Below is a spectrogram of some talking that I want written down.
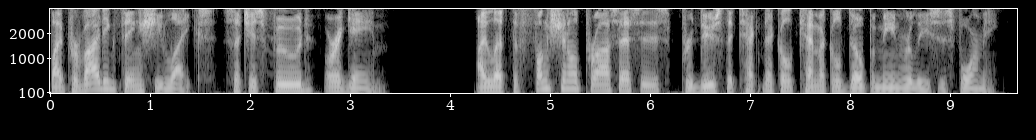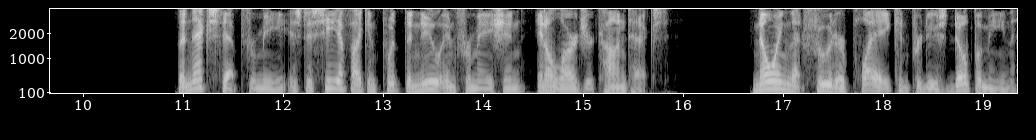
by providing things she likes, such as food or a game. I let the functional processes produce the technical chemical dopamine releases for me. The next step for me is to see if I can put the new information in a larger context. Knowing that food or play can produce dopamine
